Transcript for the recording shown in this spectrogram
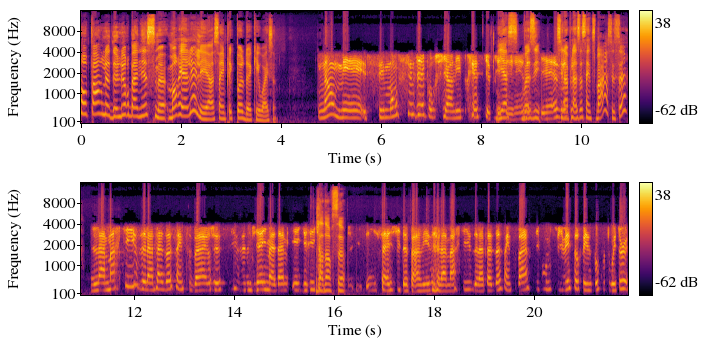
on parle de l'urbanisme montréalais, Léa, ça implique pas de KY ça. Non, mais c'est mon sujet pour chialer presque préféré. Yes, vas-y. C'est la Plaza Saint-Hubert, c'est ça? La marquise de la Plaza Saint-Hubert. Je suis une vieille madame aigrie. J'adore ça. Il s'agit de parler de la marquise de la Plaza Saint-Hubert. Si vous me suivez sur Facebook ou Twitter,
